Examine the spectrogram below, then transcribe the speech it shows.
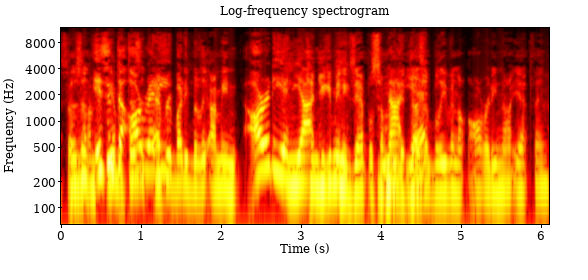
So Doesn't, I'm- Isn't yeah, the doesn't already- everybody believe? I mean, Already and yet. can you give me an example of somebody that yet? doesn't believe in an already not yet thing?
